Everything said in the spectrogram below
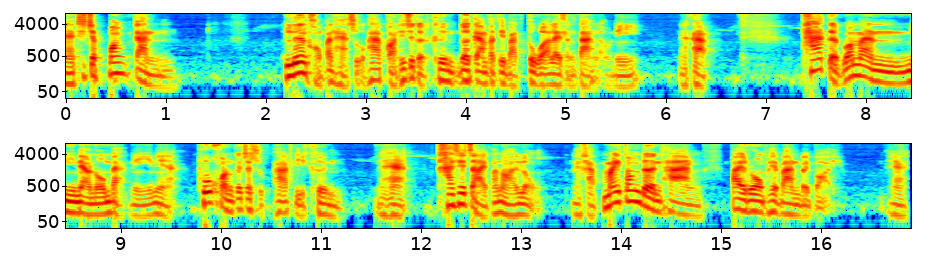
นะที่จะป้องกันเรื่องของปัญหาสุขภาพก่อนที่จะเกิดขึ้น โดยการปฏิบัติตัวอะไรต่างๆ เหล่านี้นะครับ ถ้าเกิดว่ามันมีแนวโน้มแบบนี้เนี่ยผู้คนก็จะสุขภาพดีขึ้นนะฮะค่าใช้จ่ายก็น้อยลง นะครับไม่ต้องเดินทางไปโรงพยาบาลบ่อยๆนะ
